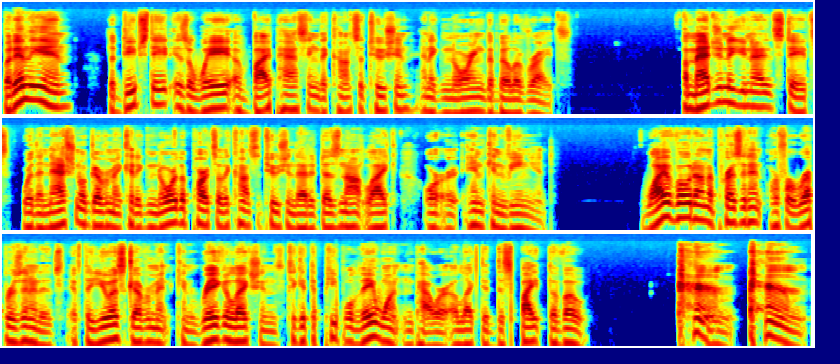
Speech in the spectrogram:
But in the end, the deep state is a way of bypassing the Constitution and ignoring the Bill of Rights. Imagine a United States where the national government could ignore the parts of the Constitution that it does not like or are inconvenient. Why vote on a president or for representatives if the U.S. government can rig elections to get the people they want in power elected despite the vote?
